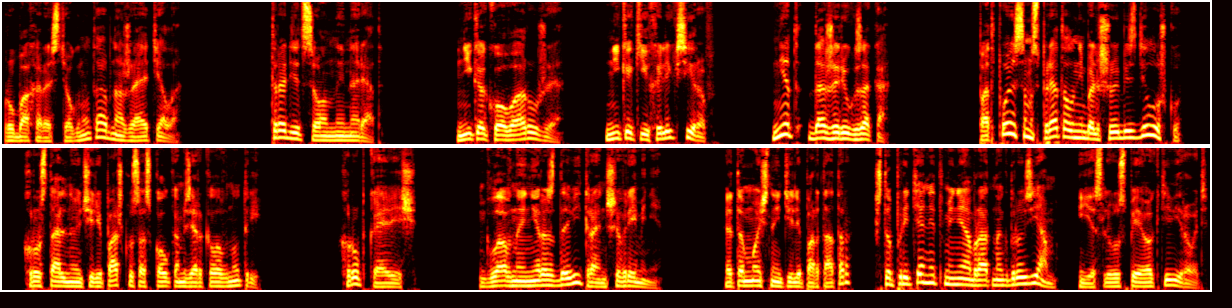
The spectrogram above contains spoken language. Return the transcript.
Рубаха расстегнута, обнажая тело. Традиционный наряд. Никакого оружия, никаких эликсиров, нет даже рюкзака. Под поясом спрятал небольшую безделушку, хрустальную черепашку с осколком зеркала внутри. Хрупкая вещь. Главное не раздавить раньше времени. Это мощный телепортатор, что притянет меня обратно к друзьям, если успею активировать.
